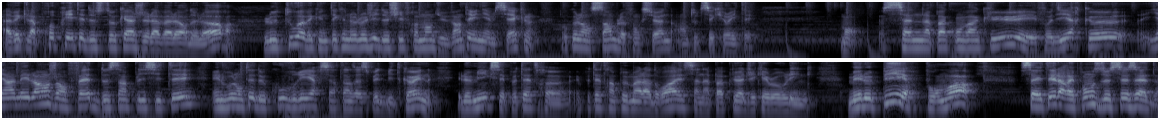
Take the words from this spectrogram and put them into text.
avec la propriété de stockage de la valeur de l'or, le tout avec une technologie de chiffrement du 21e siècle pour que l'ensemble fonctionne en toute sécurité. Bon, ça ne l'a pas convaincu et il faut dire qu'il y a un mélange en fait de simplicité et une volonté de couvrir certains aspects de Bitcoin et le mix est peut-être euh, peut-être un peu maladroit et ça n'a pas plu à J.K. Rowling. Mais le pire pour moi, ça a été la réponse de CZ.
